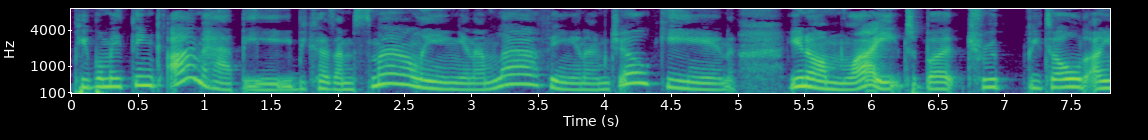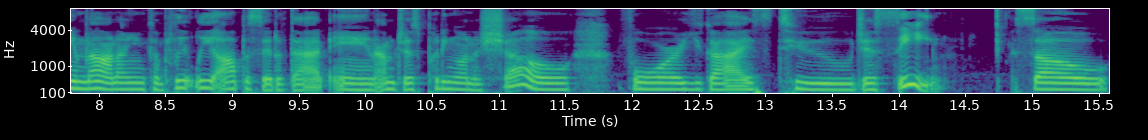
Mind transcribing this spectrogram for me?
people may think i'm happy because i'm smiling and i'm laughing and i'm joking you know i'm light but truth be told i am not. I am completely opposite of that and i'm just putting on a show for you guys to just see. So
